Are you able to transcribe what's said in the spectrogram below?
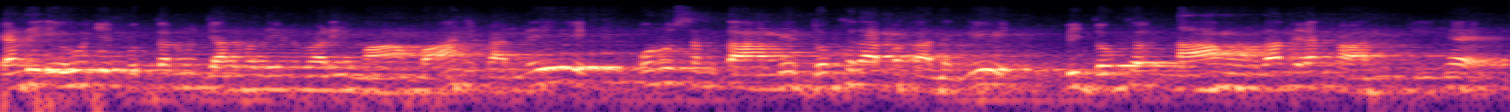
ਕਹਿੰਦੇ ਇਹੋ ਜਿਹੇ ਪੁੱਤਰ ਨੂੰ ਜਨਮ ਦੇਣ ਵਾਲੀ ਮਾਂ ਬਾਂਝ ਕਰ ਦੇ, ਉਹਨੂੰ ਸੰਤਾਨ ਦੇ ਦੁੱਖ ਦਾ ਪਤਾ ਲੱਗੇ ਵੀ ਦੁੱਖ ਨਾ ਹੋਣ ਦਾ ਮੇਰਾ ਕਾਰਨ ਕੀ ਹੈ?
